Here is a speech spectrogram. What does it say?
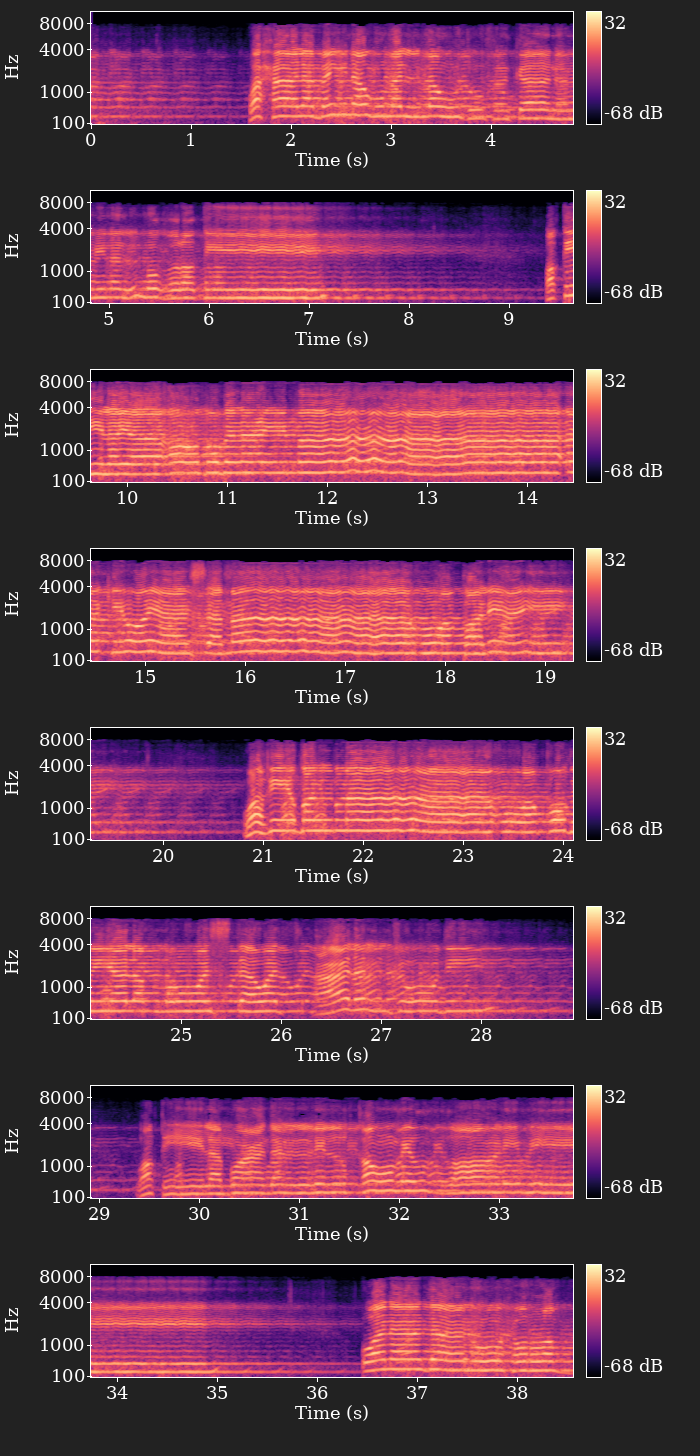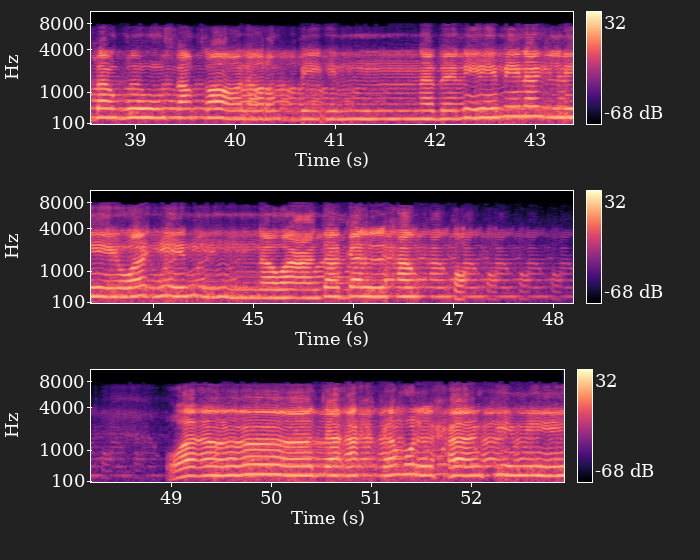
وحال بينهما الموت فكان من المغرقين. وقيل يا أرض ابلعي ماءك ويا سماء وقلعي. وغيض الماء وقضي الأمر واستوت على الجود. وقيل بعدا للقوم الظالمين. ونادى نوح ربه فقال رب إن ابني من أهلي وإن وعدك الحق. وأنت أحكم الحاكمين.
